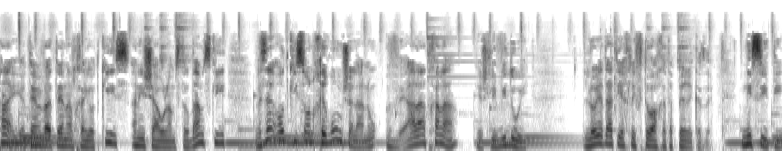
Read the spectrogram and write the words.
היי, אתם ואתן על חיות כיס, אני שאול אמסטרדמסקי, וזה עוד כיסון חירום שלנו, ועל ההתחלה יש לי וידוי. לא ידעתי איך לפתוח את הפרק הזה. ניסיתי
